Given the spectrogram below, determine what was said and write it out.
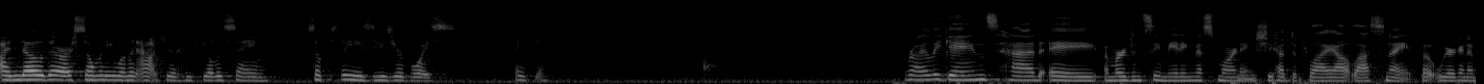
I know there are so many women out here who feel the same. So please use your voice. Thank you. Riley Gaines had a emergency meeting this morning. She had to fly out last night, but we're going to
